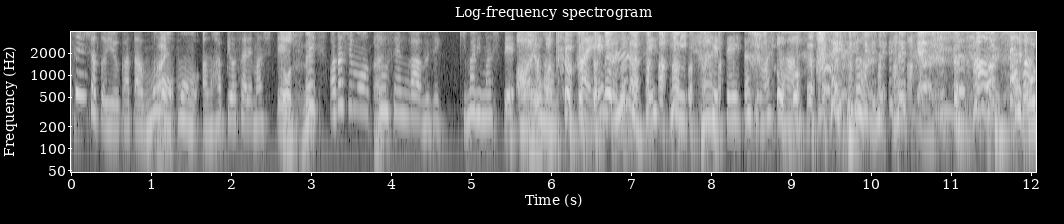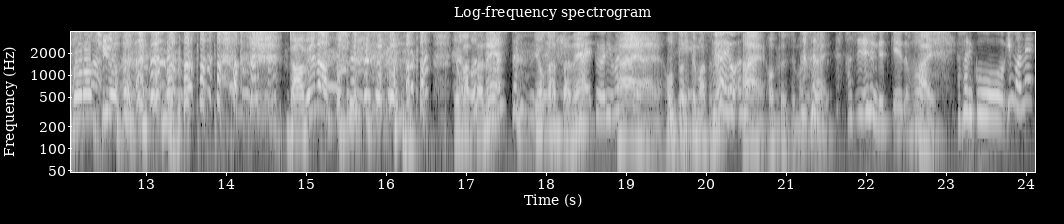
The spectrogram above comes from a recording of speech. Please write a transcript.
選者という方も、はいもうあの発表されまして、そうですね私も当選が無事決まりまして、あーよかったのよかったはいエントリーが正式に 決定いたしました。はい。確かに。あ、落ちた。驚きの ダメだったよかったね。よかったね。はい通りまして。はいはい。ほっとしてますね。はいはい、ほっとしてます。はい。走れるんですけれども、はい、やっぱりこう今ね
